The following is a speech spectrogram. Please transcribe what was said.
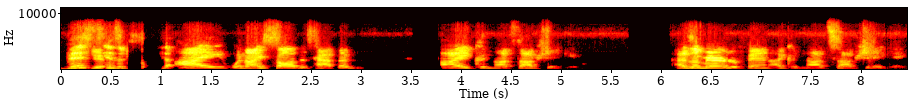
This Yeah. is a that I when I saw this happen, I could not stop shaking. As a Mariner fan, I could not stop shaking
